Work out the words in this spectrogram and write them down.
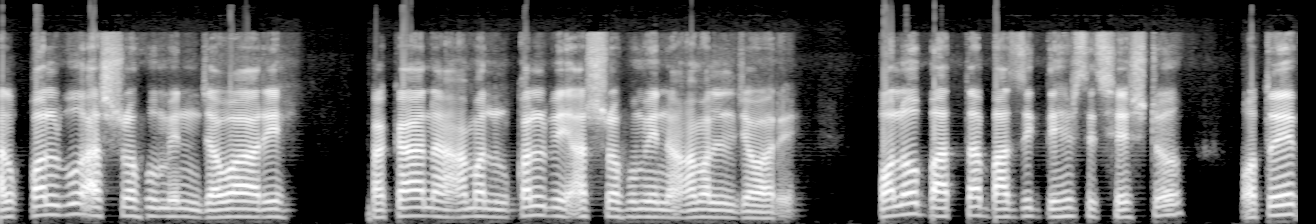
আল কলবু আশরাফু মিন জাওয়ারিহ ফাকানা আমালুল কলবি আশরাফু আমালিল জাওয়ারিহ কলব আত্মা বাহ্যিক দেহের শ্রেষ্ঠ, অতএব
